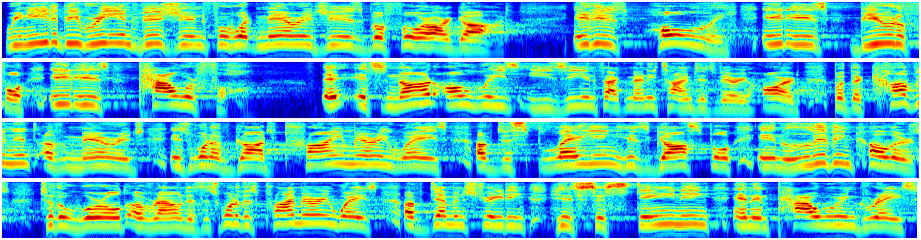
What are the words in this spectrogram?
we need to be re envisioned for what marriage is before our God. It is holy, it is beautiful, it is powerful. It's not always easy. In fact, many times it's very hard. But the covenant of marriage is one of God's primary ways of displaying his gospel in living colors to the world around us. It's one of his primary ways of demonstrating his sustaining and empowering grace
